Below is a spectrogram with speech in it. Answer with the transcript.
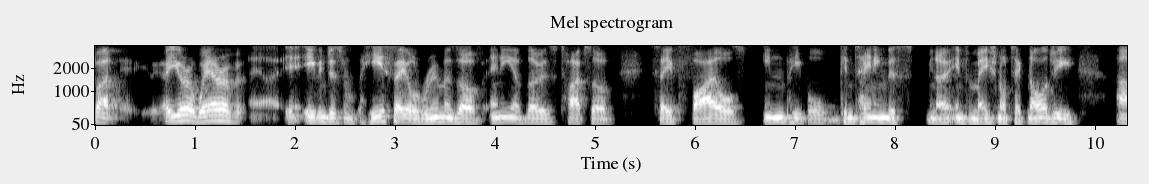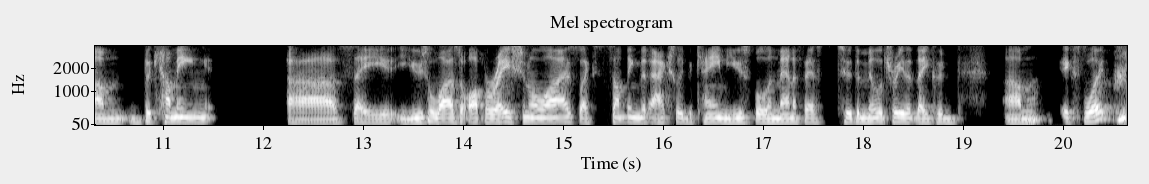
But are you aware of uh, even just hearsay or rumors of any of those types of say files in people containing this you know information or technology um, becoming uh, say utilized or operationalized like something that actually became useful and manifest to the military that they could um, exploit?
